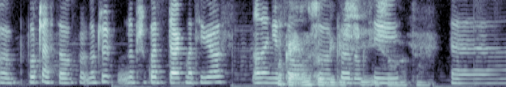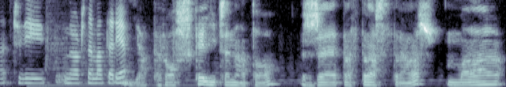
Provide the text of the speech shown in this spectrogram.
e, bo często, znaczy na przykład Dark Materials, one nie Okej, są, one są e, BBC produkcji, są e, czyli Mroczne Materie. Ja troszkę liczę na to, że ta Straż Straż ma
